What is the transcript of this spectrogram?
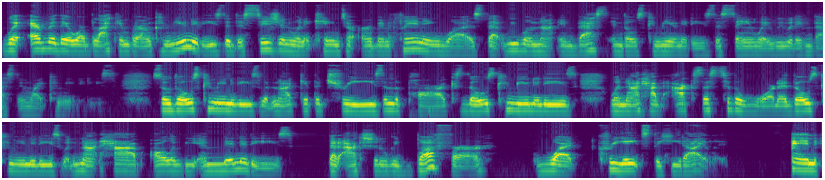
Wherever there were black and brown communities, the decision when it came to urban planning was that we will not invest in those communities the same way we would invest in white communities. So those communities would not get the trees and the parks, those communities would not have access to the water, those communities would not have all of the amenities that actually buffer what creates the heat island. And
